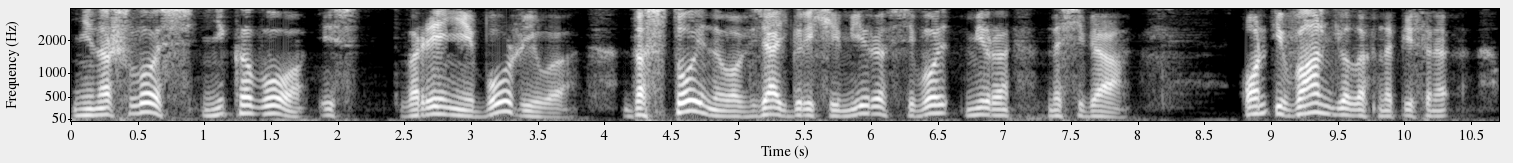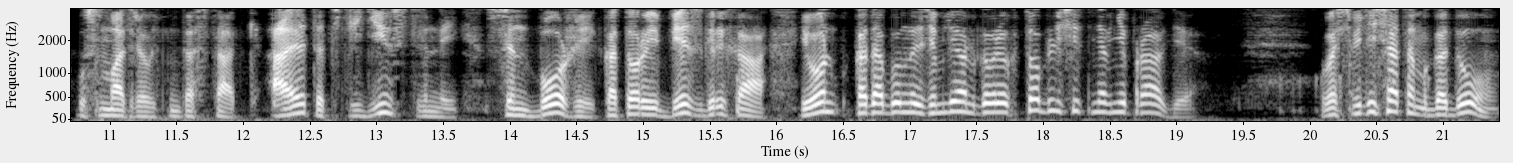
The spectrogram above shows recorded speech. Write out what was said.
Не нашлось никого из творения Божьего, достойного взять грехи мира, всего мира на себя. Он и в ангелах написано усматривать недостатки. А этот единственный Сын Божий, который без греха. И он, когда был на земле, он говорил, кто обличит меня в неправде? В 80-м году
